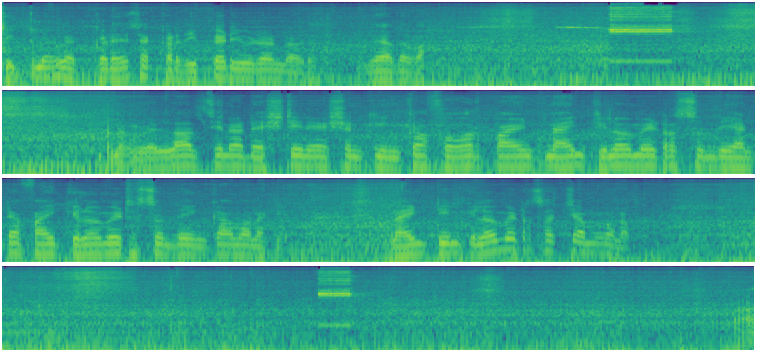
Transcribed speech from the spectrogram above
సిగ్నల్ ఎక్కడేసి అక్కడ తిప్పాడు చూడండాడు వేదవా మనం వెళ్ళాల్సిన డెస్టినేషన్కి ఇంకా ఫోర్ పాయింట్ నైన్ కిలోమీటర్స్ ఉంది అంటే ఫైవ్ కిలోమీటర్స్ ఉంది ఇంకా మనకి. నైన్టీన్ కిలోమీటర్స్ వచ్చాము మనం. ఆ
